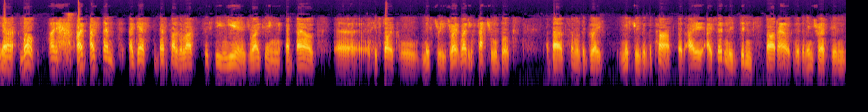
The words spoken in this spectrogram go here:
Yeah, well, I I've, I've spent I guess the best part of the last 15 years writing about uh, historical mysteries, right, writing factual books about some of the great mysteries of the past. But I, I certainly didn't start out with an interest in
